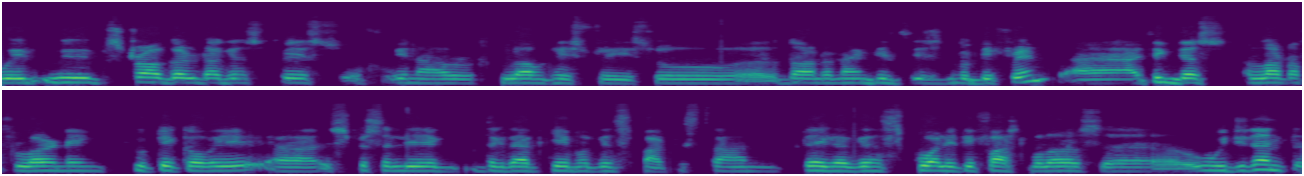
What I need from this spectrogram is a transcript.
we we've struggled against pace in our long history. So uh, the under 19s is no different. Uh, I think there's a lot of learning to take away, uh, especially that game against Pakistan, playing against quality fast bowlers. we didn't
